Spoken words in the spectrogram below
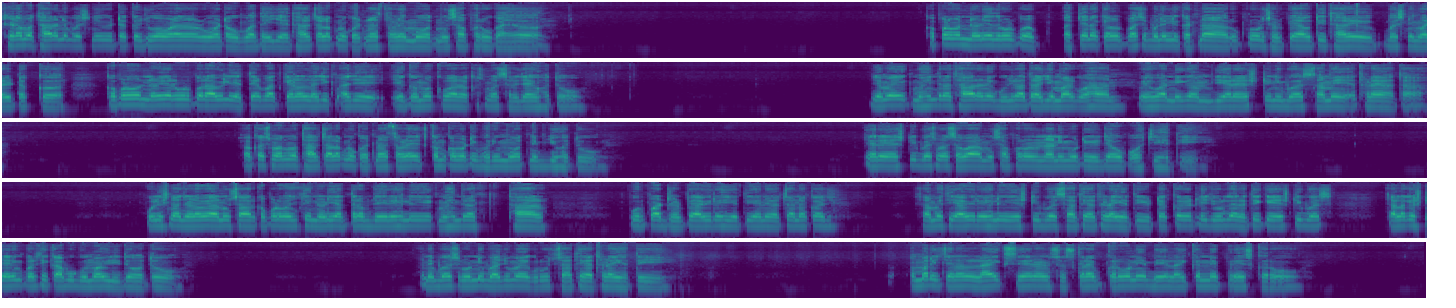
ખેડામાં થાર અને બસની એવી ટક્કર જોવાવાળાના રૂવાટા ઊભા થઈ જાય. થાર ચાલકનું ઘટના સ્થળે મોત. મુસાફરો ઘાયલ. કપડવન નડિયાદ રોડ પર હત્યાના કેનાલ પાસે બનેલી ઘટના રૂપરોડ ઝડપે આવતી થારે બસને મારી ટક્કર. કપડવન નડિયાદ રોડ પર આવેલી હત્યાર બાદ કેનાલ નજીક આજે એક ગમકવાર અકસ્માત સર્જાયો હતો. જેમાં એક મહિન્દ્રા થાર અને ગુજરાત રાજ્ય માર્ગ વાહન વ્યવહાર નિગમ જીઆરએસટીની બસ સામે અથડાયા હતા. અકસ્માતમાં થાર ચાલકનું ઘટના સ્થળે જ કમકમાટી ભર્યું મોત નીપજ્યું હતું. જ્યારે એસટી બસમાં સવાર મુસાફરોને નાની મોટી ઇજાઓ પહોંચી હતી. પોલીસના જણાવ્યા અનુસાર કપડવંજથી નડિયાદ તરફ જઈ રહેલી એક મહિન્દ્રા થાર પૂરપાટ ઝડપે આવી રહી હતી અને અચાનક જ સામેથી આવી રહેલી એસટી બસ સાથે અથડાઈ હતી. ટક્કર એટલી જોરદાર હતી કે એસટી બસ ચાલકે સ્ટેરિંગ પરથી કાબુ ગુમાવી દીધો હતો. અને બસ રોડની બાજુમાં એક વૃક્ષ સાથે અથડાઈ હતી. અમારી ચેનલ લાઇક શેર અને સબસ્ક્રાઇબ કરો અને બે લાઇકનને પ્રેસ કરો.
